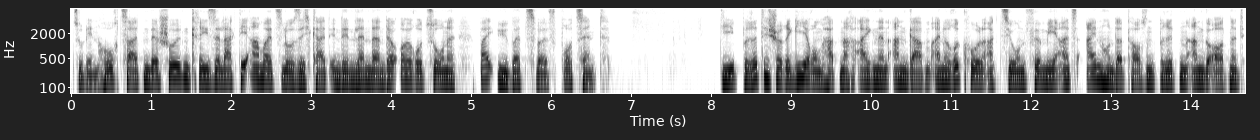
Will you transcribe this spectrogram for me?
Zu den Hochzeiten der Schuldenkrise lag die Arbeitslosigkeit in den Ländern der Eurozone bei über 12 Prozent. Die britische Regierung hat nach eigenen Angaben eine Rückholaktion für mehr als 100.000 Briten angeordnet,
